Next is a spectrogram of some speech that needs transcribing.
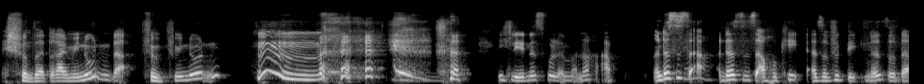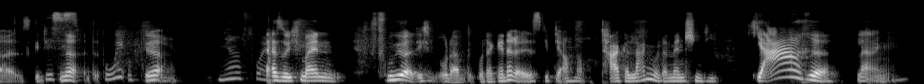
ist schon seit drei Minuten da. Fünf Minuten? Hm. ich lehne es wohl immer noch ab. Und das ist, das ist auch okay. Also wirklich, ne, so da, es geht, das ne, okay. ja. Ja. Also ich meine, früher ich, oder, oder generell, es gibt ja auch noch tagelang oder Menschen, die jahrelang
